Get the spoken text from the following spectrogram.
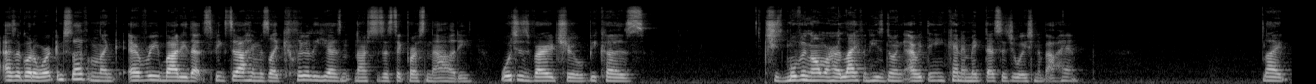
as I go to work and stuff, and like everybody that speaks about him is like clearly he has narcissistic personality, which is very true because she's moving on with her life and he's doing everything he can to make that situation about him. Like,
